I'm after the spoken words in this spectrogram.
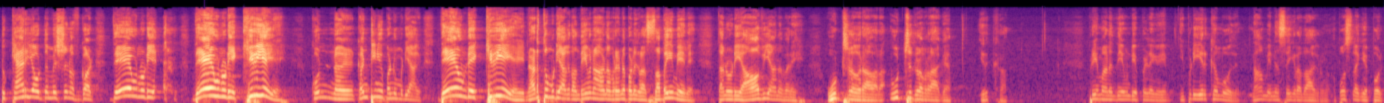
to carry out the mission of God தேவனுடைய தேவனுடைய கிரியையை கொண்டு கண்டினியூ பண்ண முடியாது தேவனுடைய கிரியையை நடத்த நடத்தும்படியாக தான் தேவனானவர் என்ன பண்ணுகிறார்? சபை மேலே தன்னுடைய ஆவியானவரை ஊற்றுறவராக ஊற்றுகிறவராக இருக்கிறார். பிரியமான தேவனுடைய பிள்ளைகளே இப்படி இருக்கும்போது நாம் என்ன செய்கிறதாக இருக்கணும்? அப்போஸ்தலகிய போல்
